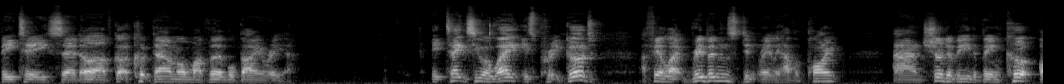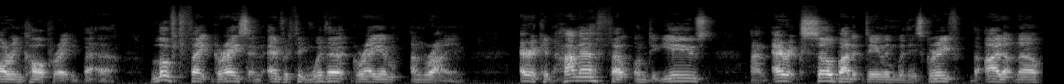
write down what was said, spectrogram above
BT said, Oh, I've got to cut down on my verbal diarrhea. It takes you away, it's pretty good. I feel like Ribbons didn't really have a point and should have either been cut or incorporated better. Loved Fake Grace and everything with her, Graham and Ryan. Eric and Hannah felt underused, and Eric's so bad at dealing with his grief that I don't know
